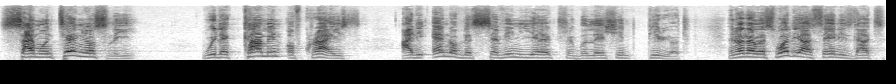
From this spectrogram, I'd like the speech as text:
simultaneously with the coming of Christ at the end of the seven year tribulation period. In other words, what they are saying is that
